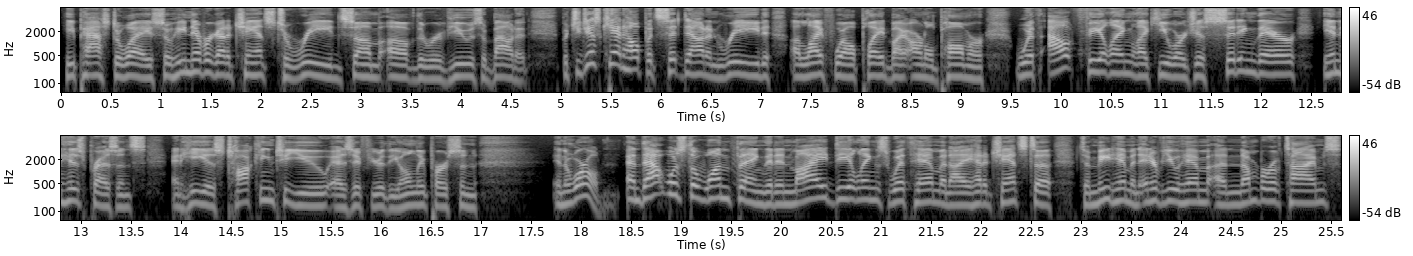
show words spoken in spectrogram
he passed away, so he never got a chance to read some of the reviews about it. But you just can't help but sit down and read A Life Well Played by Arnold Palmer without feeling like you are just sitting there in his presence and he is talking to you as if you're the only person in the world. And that was the one thing that in my dealings with him, and I had a chance to to meet him and interview him a number of times.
